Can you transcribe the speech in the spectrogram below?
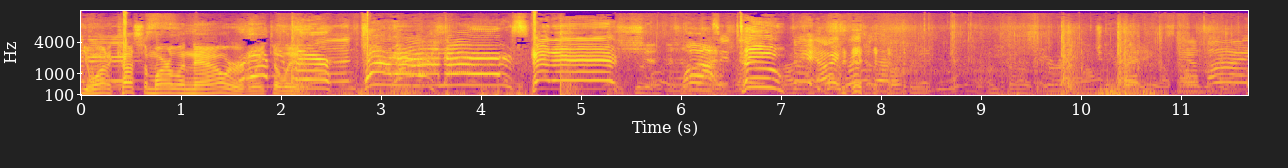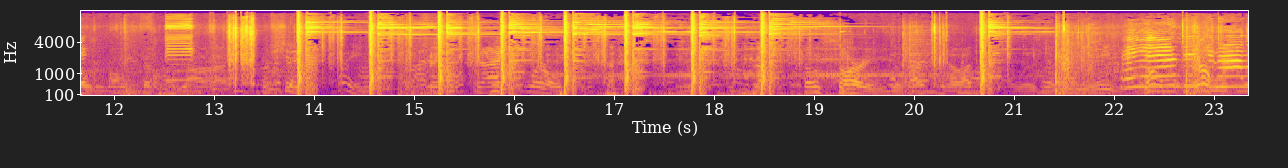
You want to cuss a marlin now or wait till later? Counters! Counters! One, two. Okay, all right, roger that. Stand by. So sorry. You know, I thought it was, Hey, Andy, can I have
